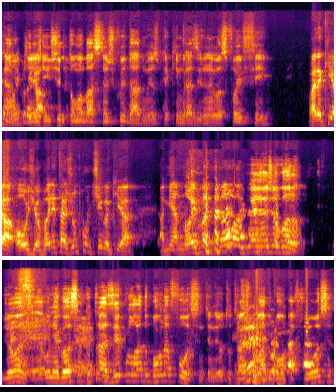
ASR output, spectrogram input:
bacana. Aqui legal. a gente toma bastante cuidado mesmo, porque aqui em Brasília o negócio foi feio. Olha aqui, ó. O Giovanni tá junto contigo aqui, ó. A minha noiva não aguenta. É, Giovana. Giovana, é, o negócio é tu trazer pro lado bom da força, entendeu? Tu traz pro lado bom da força.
